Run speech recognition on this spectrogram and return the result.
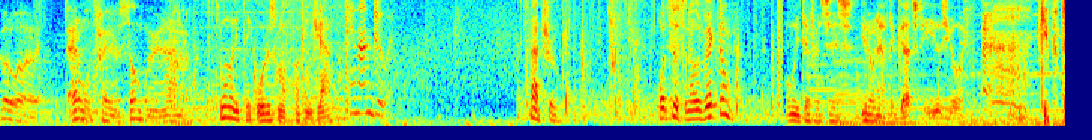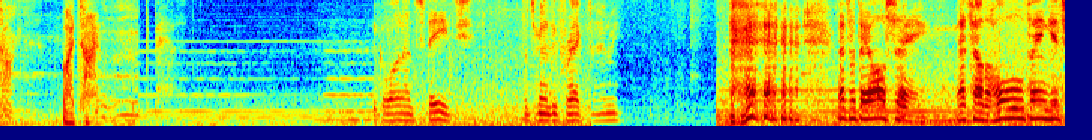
go to an animal trainer somewhere, and I don't know. You want me to take orders from a fucking Jap? And undo it. That's not true. What's this, another victim? Only difference is you don't have the guts to use your... Keep him talking. By time. You go out on stage. What you gonna do for act, Henry? That's what they all say. That's how the whole thing gets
